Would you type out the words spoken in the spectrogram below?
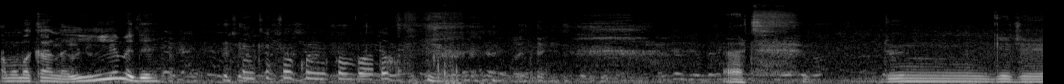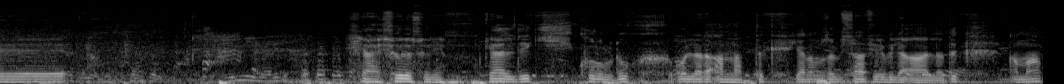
Ama makarnayı yiyemedi. Çünkü çok uykum vardı. Evet. Dün gece yani şöyle söyleyeyim. Geldik, kurulduk, onları anlattık. Yanımıza misafir bile ağırladık. Ama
